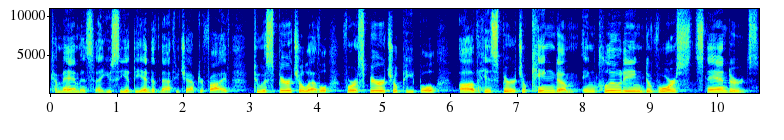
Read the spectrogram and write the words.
commandments that you see at the end of Matthew chapter 5 to a spiritual level for a spiritual people of his spiritual kingdom, including divorce standards.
